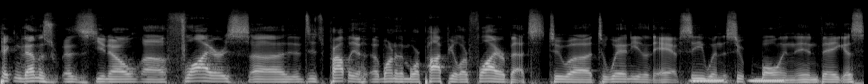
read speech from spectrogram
picking them as, as you know uh, flyers. Uh, it's, it's probably a, one of the more popular flyer bets to uh, to win either the AFC, win the Super Bowl in, in Vegas.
